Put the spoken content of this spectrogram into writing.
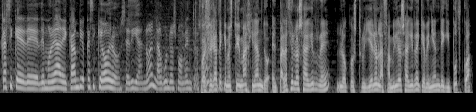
casi que de, moneda de cambio, casi que oro sería, ¿no? En algunos momentos. Pues fíjate que me estoy imaginando, el Palacio de los Aguirre lo construyeron la familia de los Aguirre que venían de Guipúzcoa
